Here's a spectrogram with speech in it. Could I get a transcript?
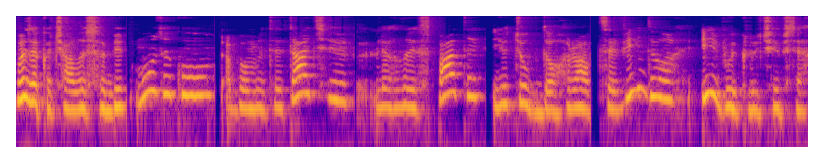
ви закачали собі музику або медитацію, лягли спати, YouTube дограв це відео і виключився.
